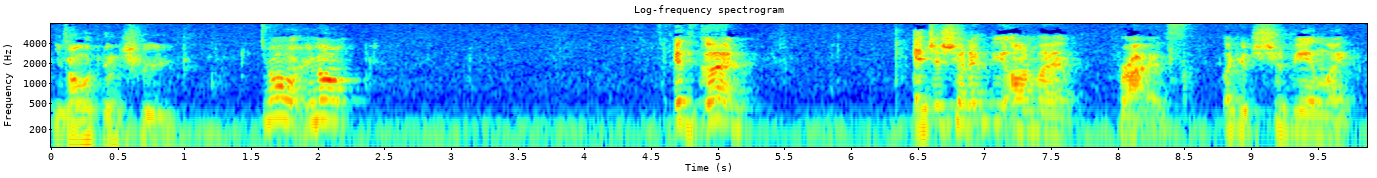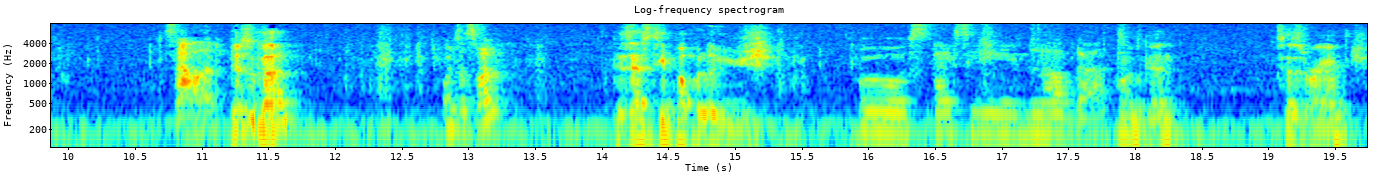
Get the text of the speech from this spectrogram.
You don't look intrigued. No, you know, it's good. It just shouldn't be on my fries. Like it should be in like salad. This is good. What's this one? Zesty buffalo. Oh, spicy. Love that. one's good. It says ranch.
